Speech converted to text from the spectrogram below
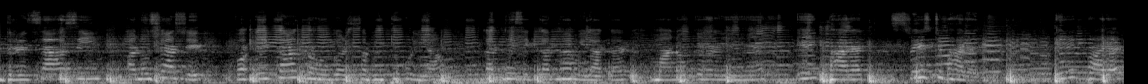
दृढ़ साहसी अनुशासित व एकाग्र होकर सभी टुकड़ियाँ कंधे से कंधा मिलाकर मानव कह रही हैं, एक भारत श्रेष्ठ भारत, एक भारत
